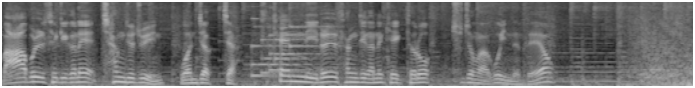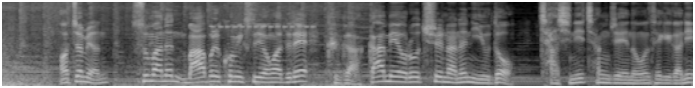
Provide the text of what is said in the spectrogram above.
마블 세계관의 창조주인 원작자 스탠리를 상징하는 캐릭터로 추정하고 있는데요. 어쩌면 수많은 마블 코믹스 영화들에 그가 카메오로 출연하는 이유도 자신이 창조해 놓은 세계관이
